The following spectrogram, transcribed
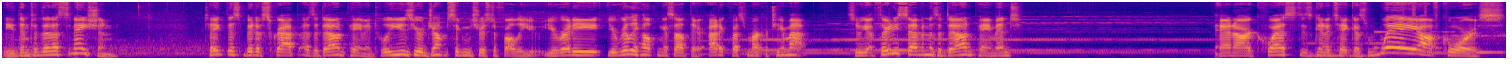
Lead them to the destination. Take this bit of scrap as a down payment. We'll use your jump signatures to follow you. You're ready. You're really helping us out there. Add a quest marker to your map. So we got 37 as a down payment, and our quest is going to take us way off course.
